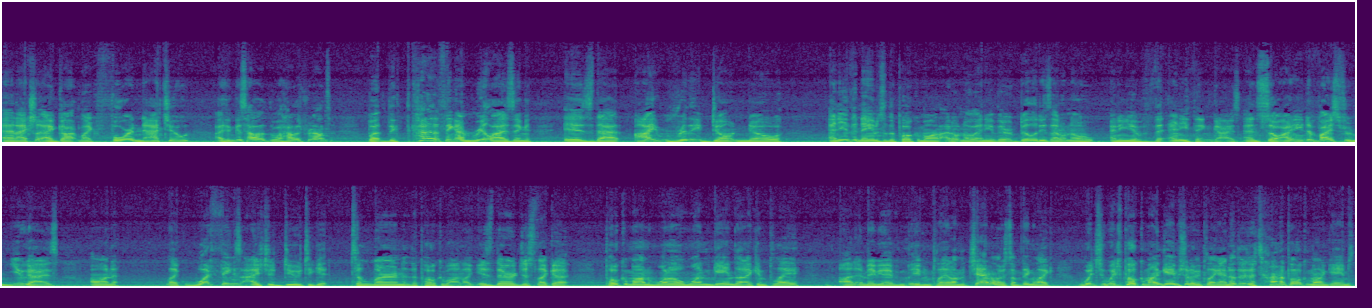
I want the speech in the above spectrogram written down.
And actually, I got like four Natu. I think is how how it's pronounced. But the kind of the thing I'm realizing is that I really don't know any of the names of the Pokemon. I don't know any of their abilities. I don't know any of the anything, guys. And so I need advice from you guys on like what things I should do to get to learn the Pokemon. Like, is there just like a Pokemon 101 game that I can play on, and maybe I even even play it on the channel or something? Like, which which Pokemon game should I be playing? I know there's a ton of Pokemon games.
